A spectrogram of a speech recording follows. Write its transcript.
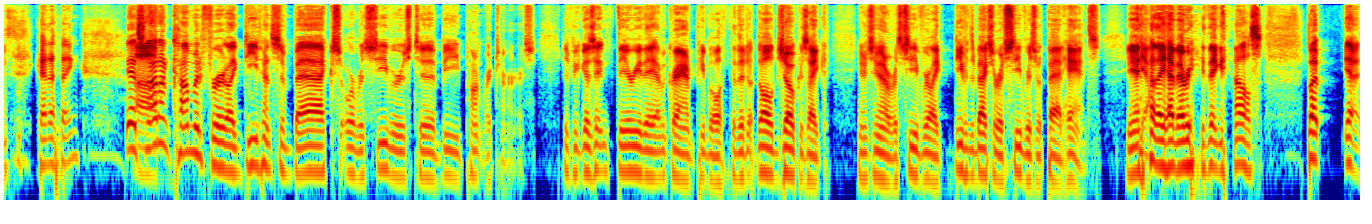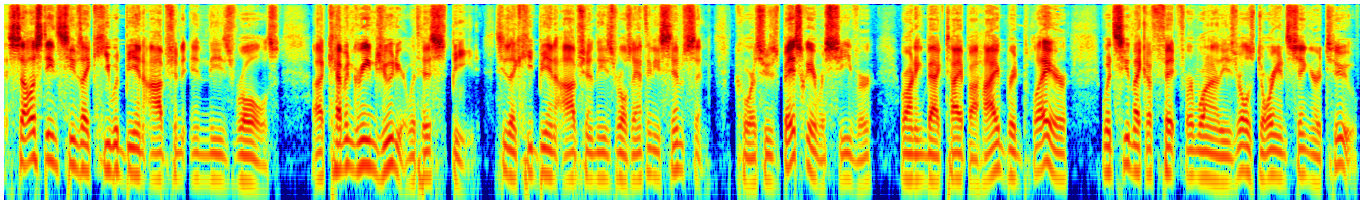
kind of thing. Yeah, it's um, not uncommon for like defensive backs or receivers to be punt returners, just because in theory they have. Granted, people the, the old joke is like you know, a receiver like defensive backs are receivers with bad hands. You know, yeah, they have everything else. But yeah, Celestine seems like he would be an option in these roles. Uh, Kevin Green Jr. with his speed seems like he'd be an option in these roles. Anthony Simpson, of course, who's basically a receiver, running back type, a hybrid player, would seem like a fit for one of these roles. Dorian Singer too,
